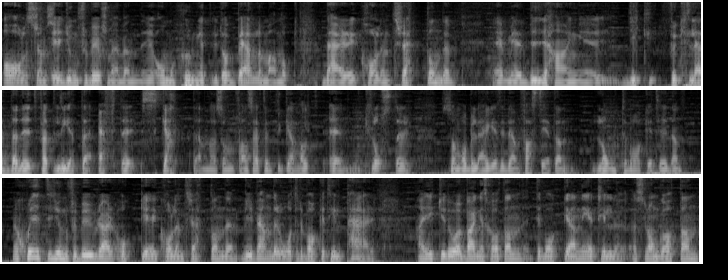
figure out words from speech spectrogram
Alströms eh, jungfrubruk som även eh, omsjunget utav Bellman och där Karl XIII Eh, med bihang eh, gick förklädda dit för att leta efter skatten då, som fanns efter ett gammalt eh, kloster som var beläget i den fastigheten långt tillbaka i tiden. Men skit i jungfruburar och eh, Karl XIII. Vi vänder åter tillbaka till Per. Han gick ju då Baggensgatan tillbaka ner till Österlånggatan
